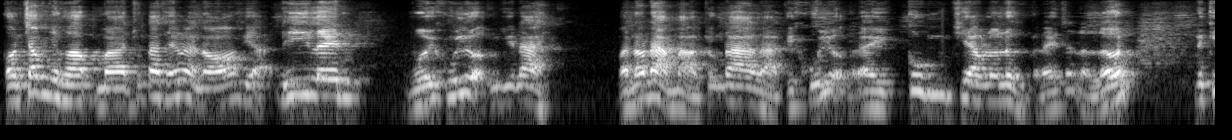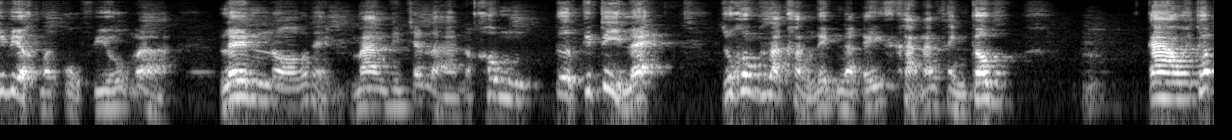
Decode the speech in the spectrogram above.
Còn trong trường hợp mà chúng ta thấy là nó gì ạ? Đi lên với khối lượng như thế này và nó đảm bảo chúng ta là cái khối lượng ở đây cung treo lơ lửng ở đây rất là lớn. Nên cái việc mà cổ phiếu mà lên nó có thể mang tính chất là nó không, tức cái tỷ lệ, dù không ra khẳng định là cái khả năng thành công, cao hay thấp,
